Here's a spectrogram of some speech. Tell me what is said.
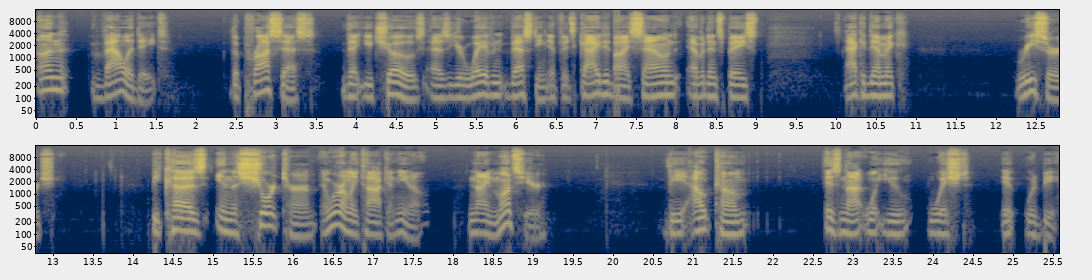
unvalidate the process that you chose as your way of investing, if it's guided by sound, evidence based, academic research, because in the short term, and we're only talking, you know, nine months here, the outcome is not what you wished it would be.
